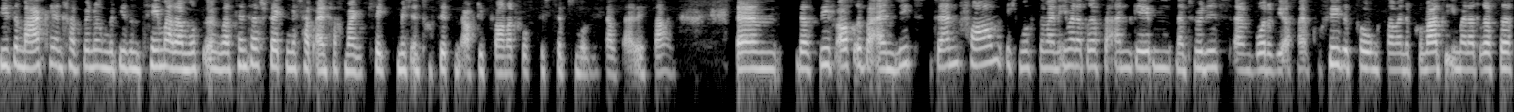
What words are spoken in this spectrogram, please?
diese Marke in Verbindung mit diesem Thema, da muss irgendwas hinterstecken. Ich habe einfach mal geklickt, mich interessierten auch die 250 Tipps, muss ich ganz ehrlich sagen. Ähm, das lief auch über ein Lead-Gen-Form. Ich musste meine E-Mail-Adresse angeben. Natürlich ähm, wurde die aus meinem Profil gezogen. Es war meine private E-Mail-Adresse.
